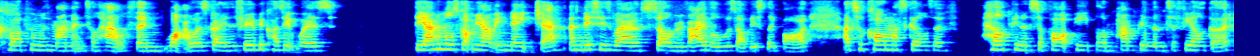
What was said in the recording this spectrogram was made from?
coping with my mental health and what I was going through because it was the animals got me out in nature, and this is where Soul Revival was obviously born. I took all my skills of helping and support people and pampering them to feel good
